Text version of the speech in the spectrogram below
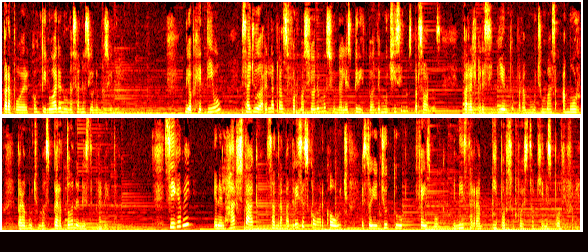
para poder continuar en una sanación emocional. Mi objetivo es ayudar en la transformación emocional y espiritual de muchísimas personas, para el crecimiento, para mucho más amor, para mucho más perdón en este planeta. Sígueme en el hashtag Sandra Patricia Escobar Coach. Estoy en YouTube, Facebook, en Instagram y por supuesto aquí en Spotify.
